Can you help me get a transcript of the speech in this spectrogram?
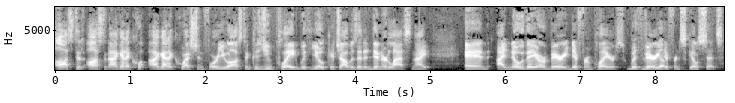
Austin, Austin, I got a, qu- I got a question for you, Austin, because you played with Jokic. I was at a dinner last night, and I know they are very different players with very Yep. different skill sets.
